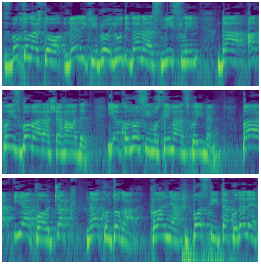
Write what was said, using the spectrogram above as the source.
Zbog toga što veliki broj ljudi danas misli da ako izgovara šehadet i ako nosi muslimansko ime, pa iako čak nakon toga klanja i posti i tako dalje,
